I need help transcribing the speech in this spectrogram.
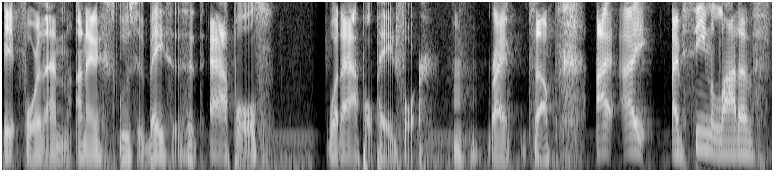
it for them on an exclusive basis. It's Apple's what Apple paid for, mm-hmm. right? So, I, I I've seen a lot of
